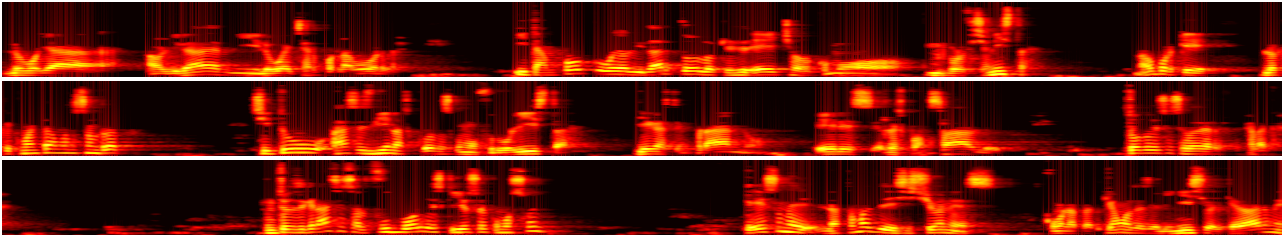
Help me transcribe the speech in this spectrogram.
lo voy a, olvidar ni lo voy a echar por la borda. Y tampoco voy a olvidar todo lo que he hecho como, profesionista, ¿no? Porque lo que comentábamos hace un rato, si tú haces bien las cosas como futbolista, llegas temprano, eres responsable, todo eso se va a reflejar acá. Entonces, gracias al fútbol es que yo soy como soy. Eso me, la toma de decisiones, como la platicamos desde el inicio, el quedarme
